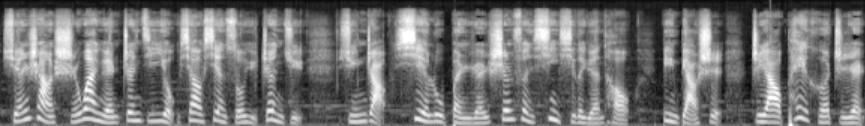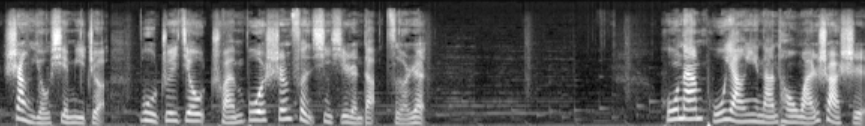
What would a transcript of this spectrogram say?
悬赏十万元征集有效线索与证据，寻找泄露本人身份信息的源头，并表示只要配合指认上游泄密者，不追究传播身份信息人的责任。湖南濮阳一男童玩耍时，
